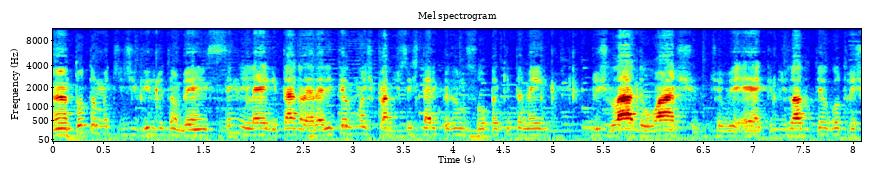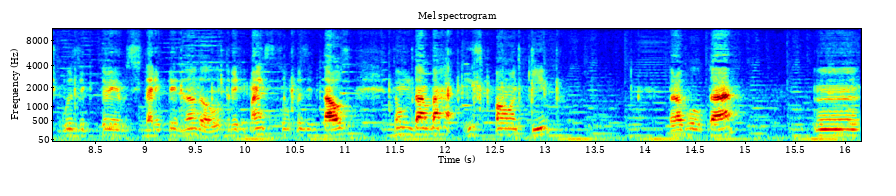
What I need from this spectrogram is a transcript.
Hum, totalmente de vidro também, sem lag, tá, galera? Ali tem algumas placas pra vocês estarem pegando sopa aqui também dos lados, eu acho. Deixa eu ver. É, aqui dos lados tem outras coisas aqui também vocês estarem pegando, ó. Outras mais sopas e tal. Então dá barra spawn aqui. Pra voltar. Hum,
